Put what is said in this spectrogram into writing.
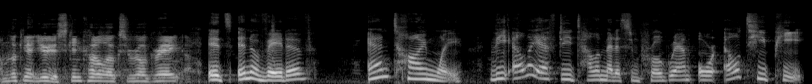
I'm looking at you. Your skin color looks real great. It's innovative and timely. The LAFD telemedicine program, or LTP,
